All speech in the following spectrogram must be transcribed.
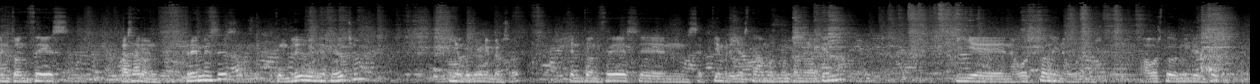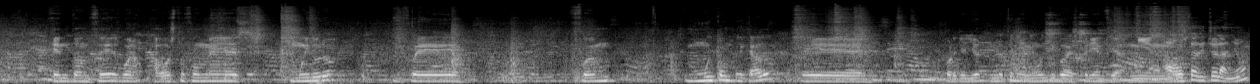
Entonces pasaron tres meses, cumplí los 18 y encontré un inversor. Entonces en septiembre ya estábamos montando la tienda y en agosto la inauguramos, agosto de 2017. Entonces, bueno, agosto fue un mes muy duro, fue, fue muy complicado eh, porque yo no tenía ningún tipo de experiencia ni en ¿Agosto has dicho el año?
